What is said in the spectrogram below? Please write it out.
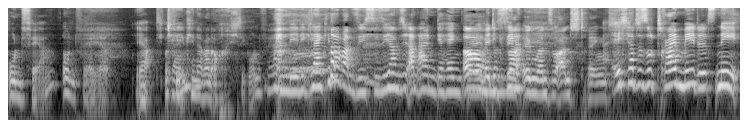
unfair. Unfair, ja. Ja, Die kleinen Kinder waren auch richtig unfair. Nee, die kleinen Kinder waren süß. Sie haben sich an einen gehängt. Oh, weil, wenn die das gesehen war haben, irgendwann so anstrengend. ich hatte so drei Mädels, nee,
